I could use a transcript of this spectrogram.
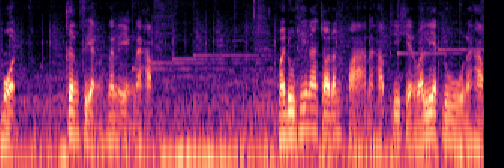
โหมดเครื่องเสียงนั่นเองนะครับ มาดูที่หน้าจอด้านขวานะครับ ที่เขียนว่าเรียกดูนะครับ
